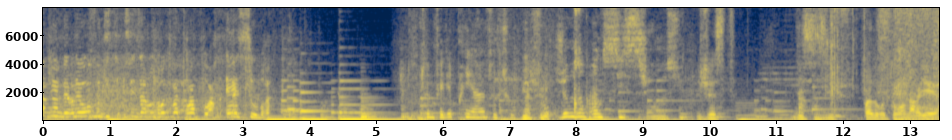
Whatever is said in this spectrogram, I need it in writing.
La main vers le haut, vous dites César ouvre-toi trois fois. Et elle s'ouvre. Tu me fais des prix, hein, chouchou Bien sûr. Je vais vous en prendre six, cher monsieur. Geste décisif. Pas de retour en arrière.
